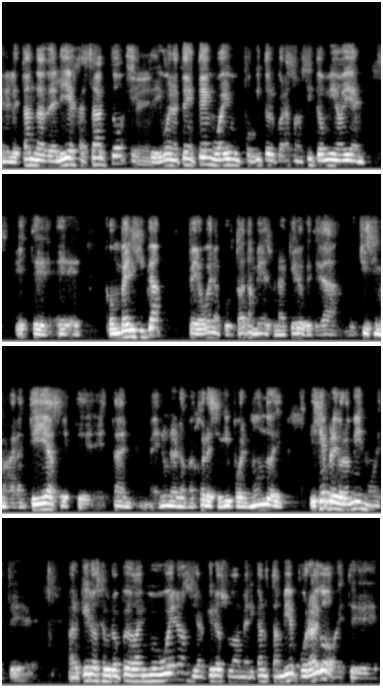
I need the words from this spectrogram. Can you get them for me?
En el estándar de Lieja, exacto. Este, y bueno, tengo ahí un poquito el corazoncito mío ahí en, este, eh, con Bélgica, pero bueno, Courtois también es un arquero que te da muchísimas garantías, este, está en, uno de los mejores equipos del mundo y, y, siempre digo lo mismo, este, arqueros europeos hay muy buenos y arqueros sudamericanos también, por algo este,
